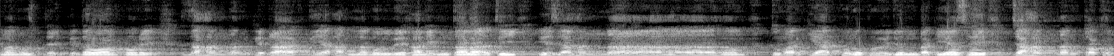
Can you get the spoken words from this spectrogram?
মানুষদেরকে দেওয়ার পরে জাহান্নামকে ডাক দিয়ে আল্লাহ বলবে, হালিম তালাতি, এ জাহান্নাম, তোমার কি আর কোনো প্রয়োজন বাকি আছে? জাহান্নাম তখন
